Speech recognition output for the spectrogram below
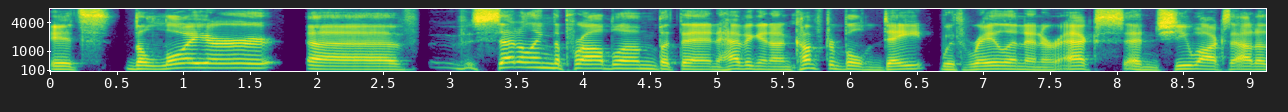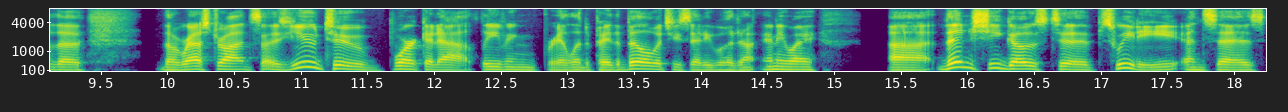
it's the lawyer uh, settling the problem, but then having an uncomfortable date with Raylan and her ex, and she walks out of the the restaurant and says, "You two work it out," leaving Raylan to pay the bill, which he said he would uh, anyway. Uh, then she goes to Sweetie and says,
